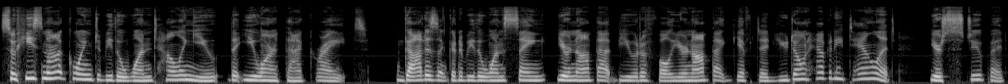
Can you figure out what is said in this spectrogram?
So he's not going to be the one telling you that you aren't that great. God isn't going to be the one saying, You're not that beautiful. You're not that gifted. You don't have any talent. You're stupid.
